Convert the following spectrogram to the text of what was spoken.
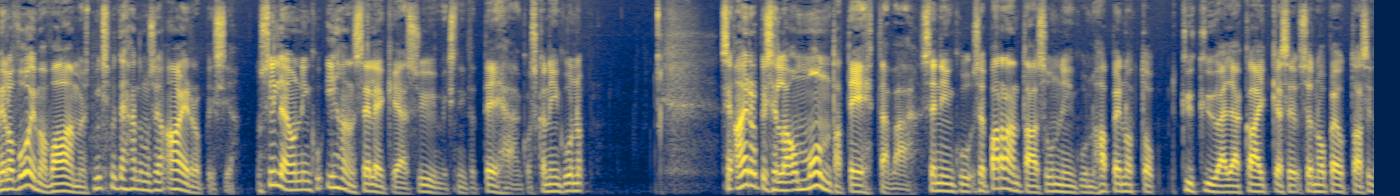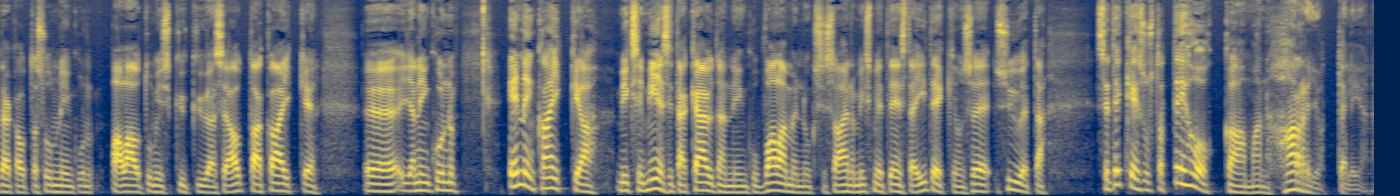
meillä on voimavalmennus, miksi me tehdään tämmöisiä aerobisia? No sille on niin kuin ihan selkeä syy, miksi niitä tehdään, koska niin kuin se aerobisella on monta tehtävää. Se, niin kuin, se parantaa sun niin kuin hapenottokykyä ja kaikkea. Se, se nopeuttaa sitä kautta sun niin kuin palautumiskykyä. Se auttaa kaikkeen. Öö, ja niin kuin ennen kaikkea, miksi mie sitä käytän niin kuin valmennuksissa aina, miksi mie teen sitä itsekin, on se syy, että se tekee susta tehokkaamman harjoittelijan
